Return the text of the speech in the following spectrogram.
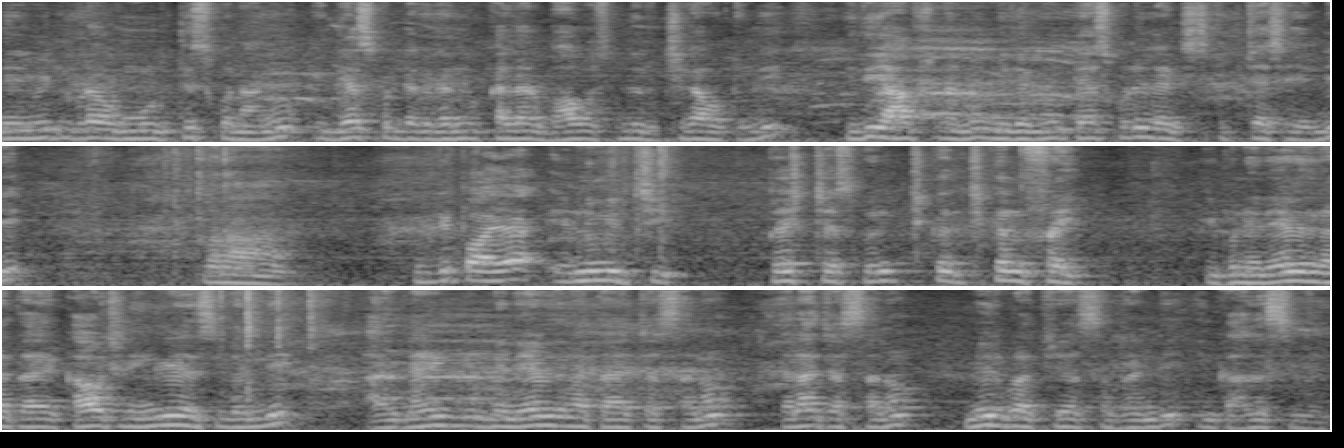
నేను వీటిని కూడా ఒక మూడు తీసుకున్నాను. ఇది వేసుకుంటే రంగు కలర్ బాగా వస్తుంది రుచిగా ఉంటుంది. ఇది ఆప్షనల్ మీ దగ్గర వేసుకుని లేదా స్కిప్ చేసేయండి. మన ఉల్లిపాయ ఎండుమిర్చి పేస్ట్ చేసుకొని చికెన్ చికెన్ ఫ్రై ఇప్పుడు నేను ఏ విధంగా తయారు కావాల్సిన ఇంగ్రీడియంట్స్ ఇవన్నీ అవి నేను ఏ విధంగా తయారు చేస్తాను ఎలా చేస్తాను మీరు కూడా చేస్తారు రండి ఇంకా ఆలస్యం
